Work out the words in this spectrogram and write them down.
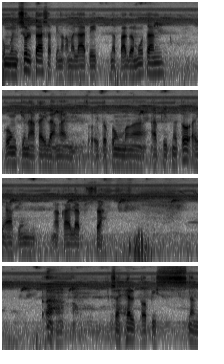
Kumonsulta sa pinakamalapit na pagamutan kung kinakailangan. So ito pong mga update na to ay aking nakalap sa ah, sa health office ng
